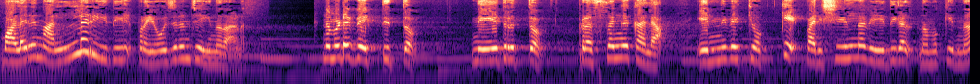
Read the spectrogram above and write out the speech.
വളരെ നല്ല രീതിയിൽ പ്രയോജനം ചെയ്യുന്നതാണ്. നമ്മുടെ വ്യക്തിത്വം നേതൃത്വം പ്രസംഗ കല എന്നിവയ്ക്കൊക്കെ പരിശീലന വേദികൾ നമുക്കിന്ന്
